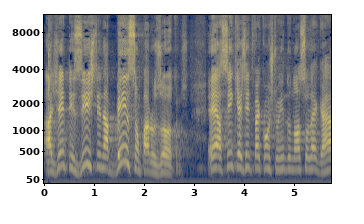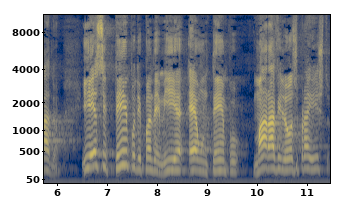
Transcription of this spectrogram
A gente existe na bênção para os outros. É assim que a gente vai construindo o nosso legado. E esse tempo de pandemia é um tempo maravilhoso para isto.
